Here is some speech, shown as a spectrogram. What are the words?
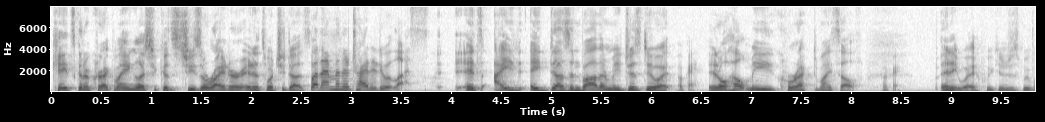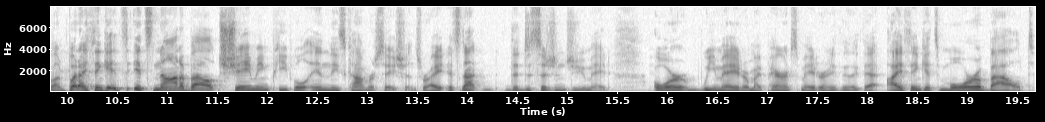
Kate's gonna correct my English because she's a writer and it's what she does. but i'm going to try to do it less It's I. It doesn't bother me. Just do it. Okay. It'll help me correct myself. okay Anyway, we can just move on. But I think it's it's not about shaming people in these conversations, right? It's not the decisions you made, or we made, or my parents made, or anything like that. I think it's more about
